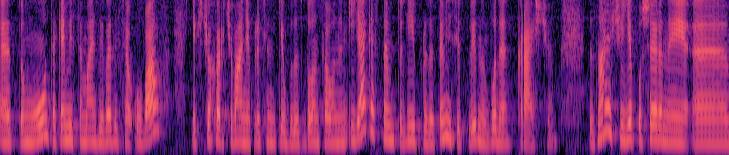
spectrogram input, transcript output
Е, Тому таке місце має з'явитися у вас. Якщо харчування працівників буде збалансованим і якісним, тоді і продуктивність відповідно буде кращою. Знаю, що є поширений е,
